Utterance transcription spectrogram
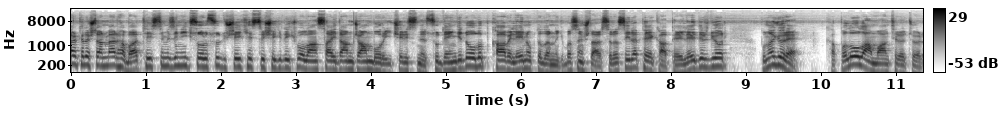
arkadaşlar merhaba. Testimizin ilk sorusu düşey kestir şekildeki olan saydam cam boru içerisinde su dengede olup K ve L noktalarındaki basınçlar sırasıyla PK, PL'dir diyor. Buna göre kapalı olan vantilatör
